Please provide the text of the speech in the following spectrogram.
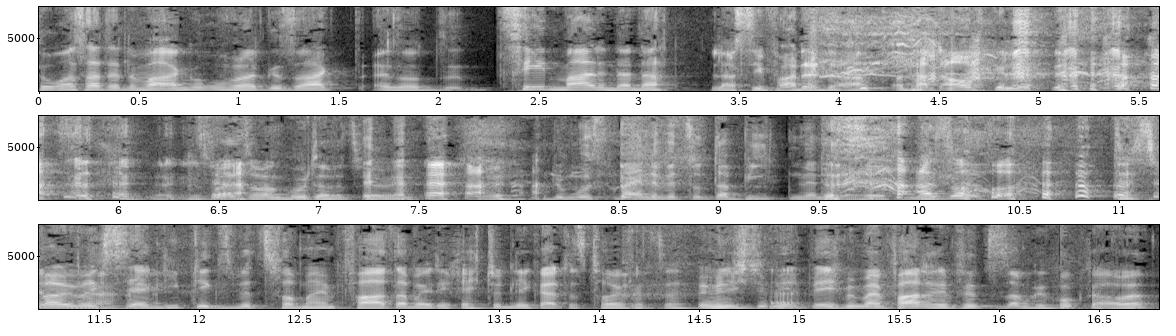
Thomas hat dann immer angerufen und hat gesagt, also zehnmal in der Nacht, lass die Pfanne da und hat aufgelegt. Das war jetzt aber ein guter Witz bei mir. Du musst meine Witze unterbieten, wenn du das Also, Das war übrigens der Lieblingswitz von meinem Vater bei Die Rechte und Leckheit des Teufels. Ne? Wenn, ich, wenn ich mit meinem Vater den Film zusammen geguckt habe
